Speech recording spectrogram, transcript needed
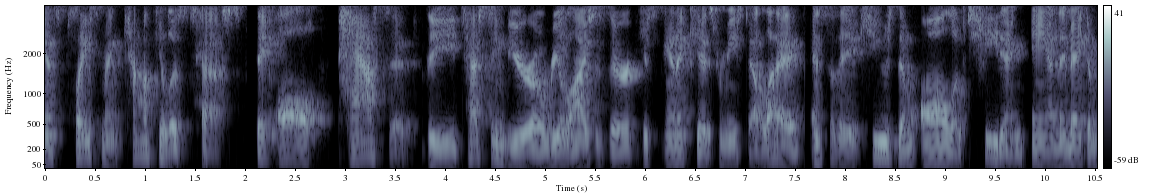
advanced placement calculus tests, they all pass it, the testing bureau realizes they're Hispanic kids from East LA. And so they accuse them all of cheating and they make them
